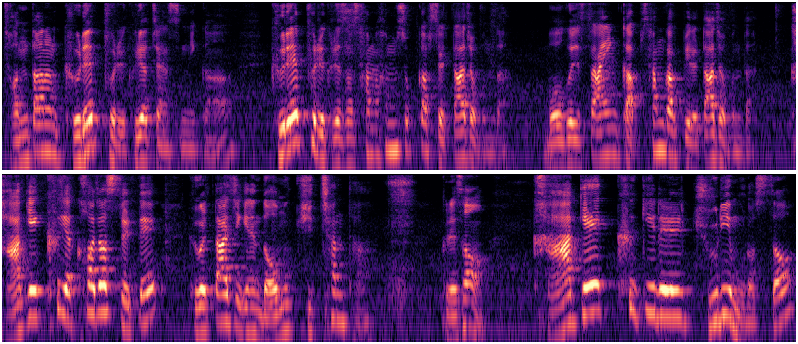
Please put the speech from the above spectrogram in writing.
전단은 그래프를 그렸지 않습니까? 그래프를 그려서 삼 함수값을 따져본다. 뭐 그 사인값, 삼각비를 따져본다. 각의 크기가 커졌을 때 그걸 따지기는 너무 귀찮다. 그래서 각의 크기를 줄임으로써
